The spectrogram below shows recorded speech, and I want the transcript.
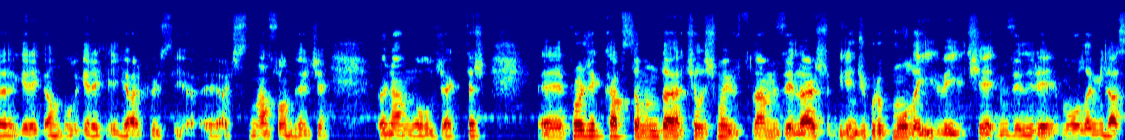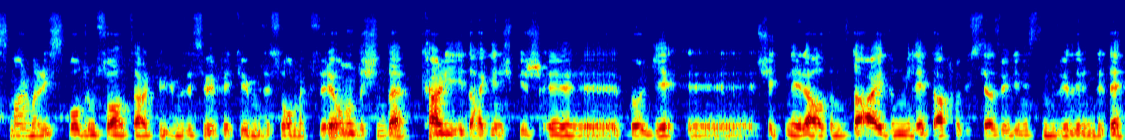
e, gerek Anadolu gerek Ege arkeolojisi e, açısından son derece önemli olacaktır. E, proje kapsamında çalışma yürütülen müzeler, birinci grup Muğla İl ve İlçe Müzeleri, Muğla, Milas, Marmaris, Bodrum Sualtı Arkeoloji Müzesi ve Fethiye Müzesi olmak üzere. Onun dışında Karya'yı daha geniş bir e, bölge e, şeklinde ele aldığımızda Aydın, Millet, Afrodisiaz ve Denizli müzelerinde de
